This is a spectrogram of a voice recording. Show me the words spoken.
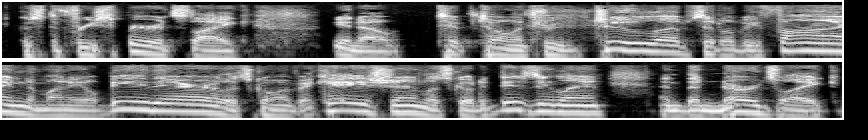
Because the free spirit's like, you know, tiptoeing through the tulips. It'll be fine. The money will be there. Let's go on vacation. Let's go to Disneyland. And the nerd's like,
